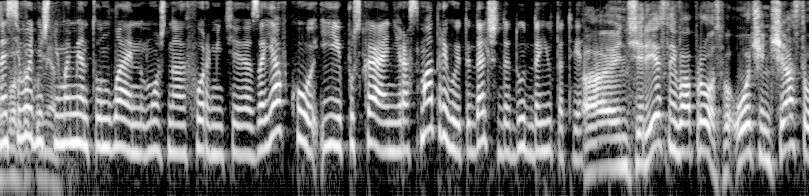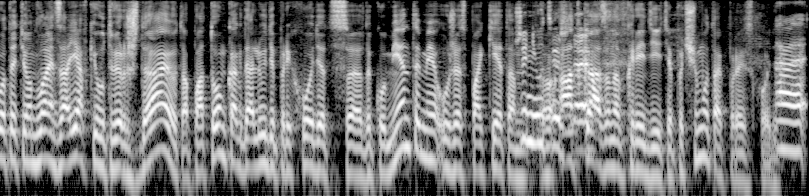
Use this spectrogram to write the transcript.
на, сегодняшний момент онлайн можно оформить э, заявку, и пускай они рассматривают, и дальше дадут, дают ответ. А, Интересный вопрос. Очень часто вот эти онлайн-заявки утверждают, а потом, когда люди приходят с документами, уже с пакетом, Уже не утверждают. Отказано в кредите. Почему так происходит? А,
